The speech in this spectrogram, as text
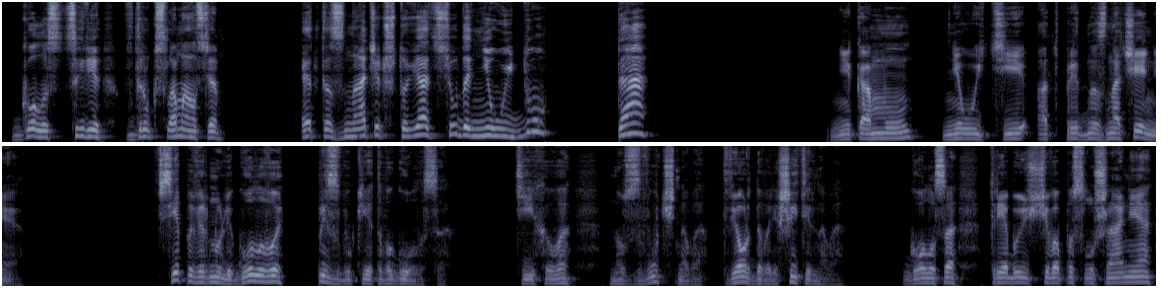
— голос Цири вдруг сломался. «Это значит, что я отсюда не уйду? Да?» «Никому не уйти от предназначения». Все повернули головы при звуке этого голоса. Тихого, но звучного, твердого, решительного. Голоса, требующего послушания,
